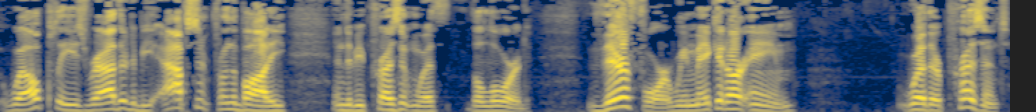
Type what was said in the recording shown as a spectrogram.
well pleased, rather to be absent from the body and to be present with the Lord. Therefore, we make it our aim, whether present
